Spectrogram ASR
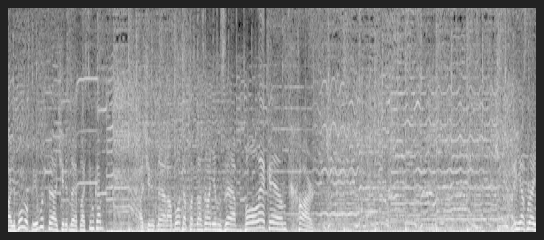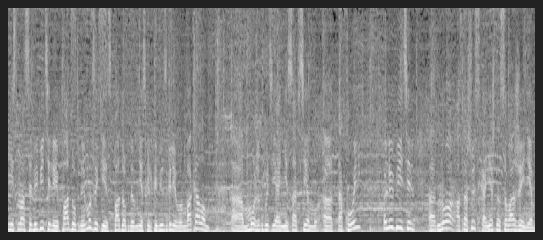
альбомов, и вот очередная пластинка, очередная работа под названием The Black and Heart. Я знаю, есть масса любителей подобной музыки с подобным несколько визгливым вокалом. А, Может быть, я не совсем такой любитель, а, но отношусь, конечно, с уважением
